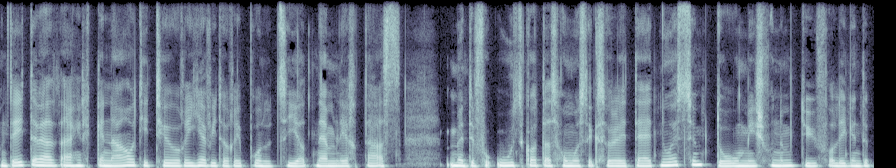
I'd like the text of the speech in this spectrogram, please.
Und dort werden eigentlich genau die Theorien wieder reproduziert, nämlich dass man davon ausgeht, dass Homosexualität nur ein Symptom ist von einem tiefer liegenden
